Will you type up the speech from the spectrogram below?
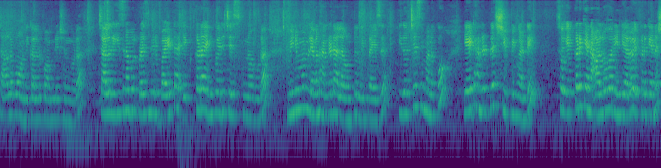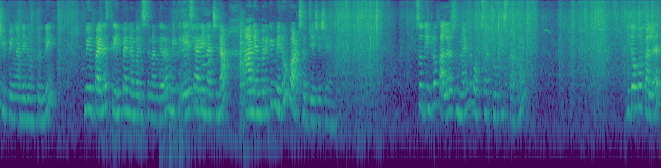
చాలా బాగుంది కలర్ కాంబినేషన్ కూడా. చాలా రీజనబుల్ ప్రైస్. మీరు బయట ఎక్కడ ఎంక్వైరీ చేసుకున్నా కూడా మినిమం లెవెన్ హండ్రెడ్ అలా ఉంటుంది ప్రైస్. ఇది వచ్చేసి మనకు ఎయిట్ హండ్రెడ్ ప్లస్ షిప్పింగ్ అండి. సో ఎక్కడికైనా ఆల్ ఓవర్ ఇండియాలో ఎక్కడికైనా షిప్పింగ్ అనేది ఉంటుంది. మీకు పైన స్క్రీన్ పైన నెంబర్ ఇస్తున్నాను కదా మీకు ఏ శారీ నచ్చినా ఆ నెంబర్కి మీరు వాట్సాప్ చేసేసేయండి. సో దీంట్లో కలర్స్ ఉన్నాయి మీకు ఒకసారి చూపిస్తాను. ఇది ఒక కలర్.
